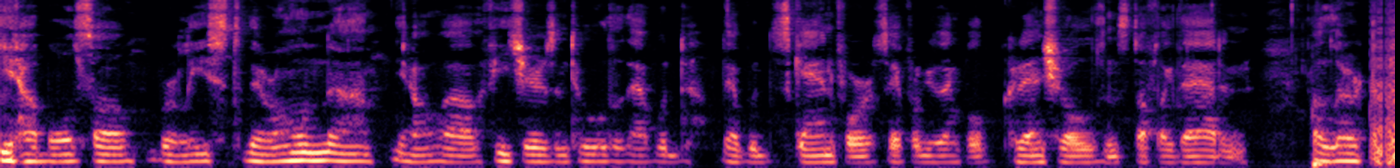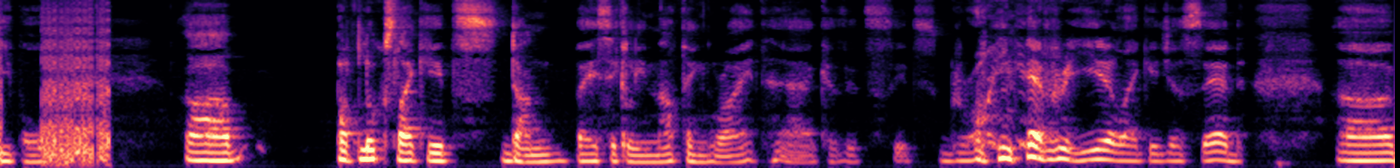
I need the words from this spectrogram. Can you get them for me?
GitHub also released their own uh, you know uh, features and tools that would that would scan for say for example credentials and stuff like that and alert people. Uh, but looks like it's done basically nothing, right? Because uh, it's it's growing every year, like you just said. Uh,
